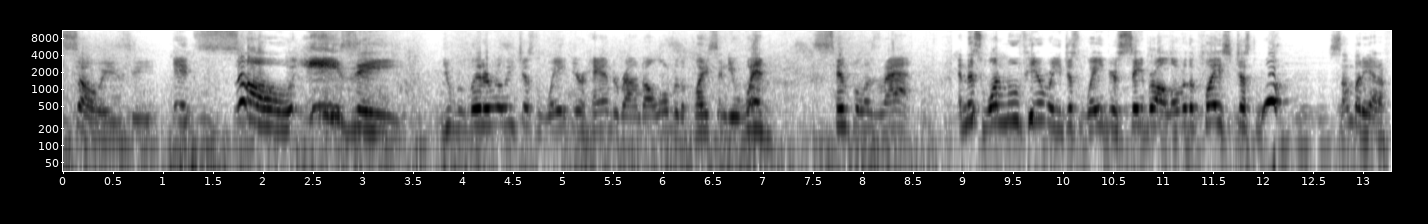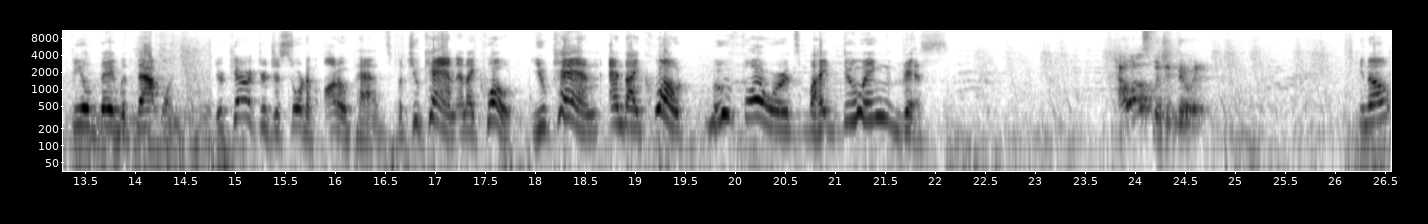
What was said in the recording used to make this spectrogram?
It's so easy. It's so easy! You literally just wave your hand around all over the place and you win. Simple as that. And this one move here where you just wave your saber all over the place, just whoop! Somebody had a field day with that one. Your character just sort of autopaths, but you can, and I quote, you can, and I quote, move forwards by doing this. How else would you do it? You know,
